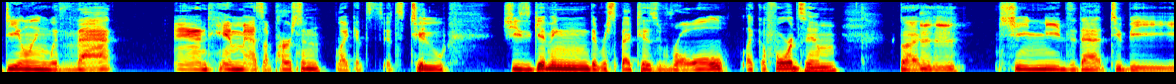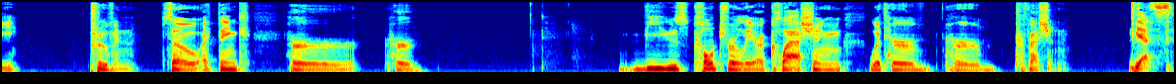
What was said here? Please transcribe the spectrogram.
dealing with that and him as a person. Like it's it's two she's giving the respect his role like affords him, but mm-hmm. She needs that to be proven. So I think her her views culturally are clashing with her her profession. Yes.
